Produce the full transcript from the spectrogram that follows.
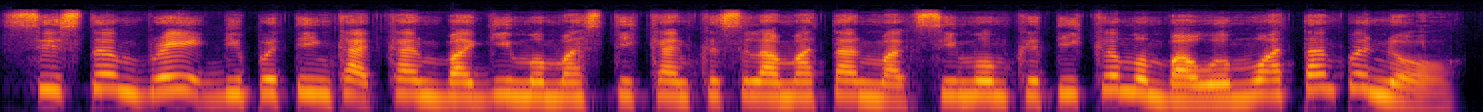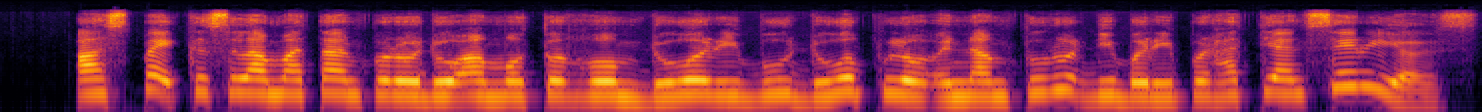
Sistem brake dipertingkatkan bagi memastikan keselamatan maksimum ketika membawa muatan penuh. Aspek keselamatan Perodua Motorhome 2026 turut diberi perhatian serius.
